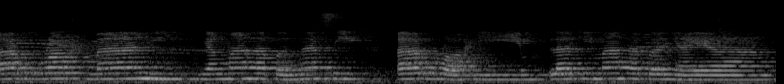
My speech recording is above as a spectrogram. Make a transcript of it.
Ar-Rahmani yang maha pengasih Ar-Rahim. Lagi maha penyayang.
